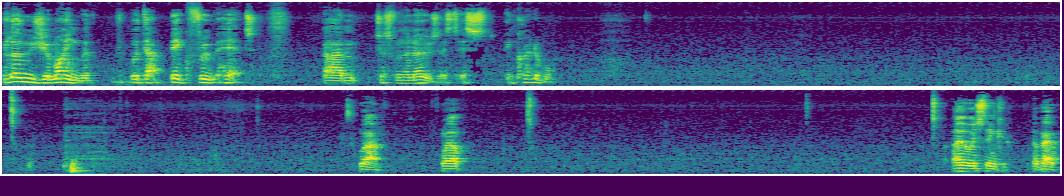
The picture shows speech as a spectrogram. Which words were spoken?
blows your mind with with that big fruit hit, um, just from the nose. It's it's incredible. Wow. Well, I always think about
